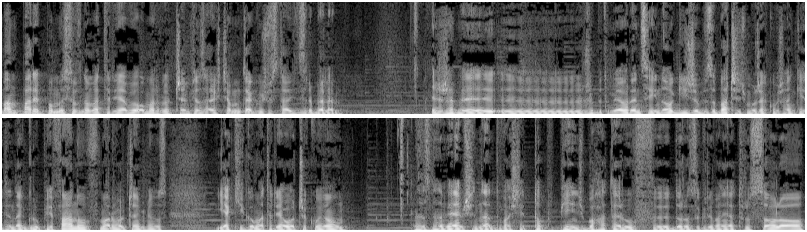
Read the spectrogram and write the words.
mam parę pomysłów na materiały o Marvel Champions, ale chciałbym to jakoś ustalić z Rebelem żeby, y, żeby to miało ręce i nogi, żeby zobaczyć może jakąś ankietę na grupie fanów Marvel Champions, jakiego materiału oczekują. Zastanawiałem się nad właśnie top 5 bohaterów y, do rozgrywania True Solo,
